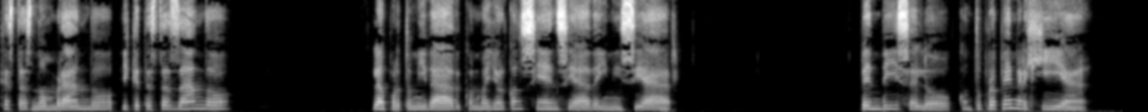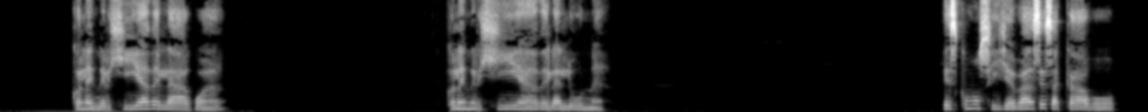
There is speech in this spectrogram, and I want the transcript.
que estás nombrando y que te estás dando la oportunidad con mayor conciencia de iniciar. Bendícelo con tu propia energía, con la energía del agua, con la energía de la luna. Es como si llevases a cabo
